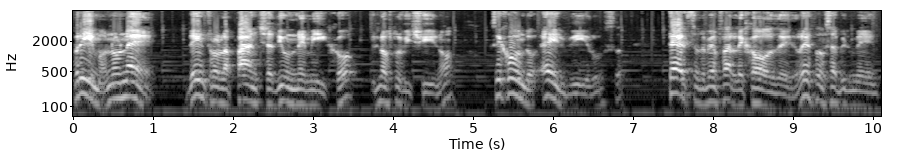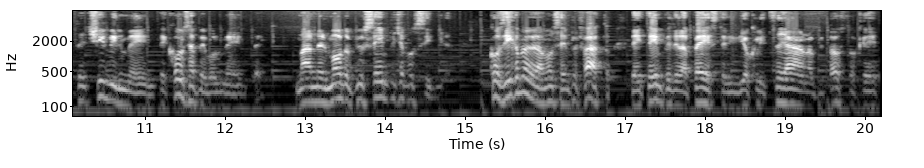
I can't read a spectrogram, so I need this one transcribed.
primo, non è dentro la pancia di un nemico, il nostro vicino, secondo è il virus, terzo dobbiamo fare le cose responsabilmente, civilmente, consapevolmente, ma nel modo più semplice possibile. Così come avevamo sempre fatto, dai tempi della peste di Diocleziano piuttosto che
